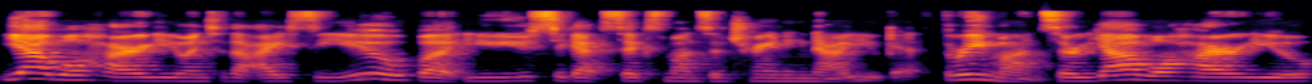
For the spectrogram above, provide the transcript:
yeah, we'll hire you into the ICU, but you used to get six months of training. Now you get three months. Or, yeah, we'll hire you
